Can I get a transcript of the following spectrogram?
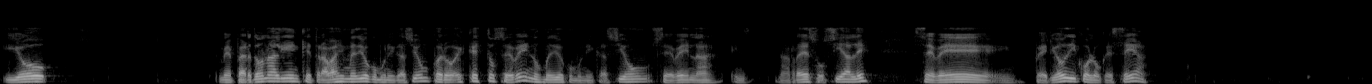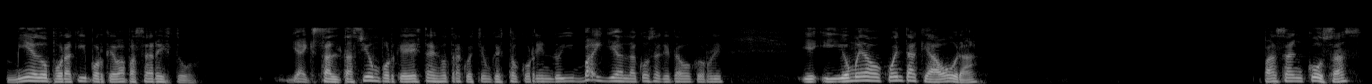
y yo, me perdona alguien que trabaja en medio de comunicación, pero es que esto se ve en los medios de comunicación, se ve en, en las redes sociales, se ve en periódico, lo que sea. Miedo por aquí porque va a pasar esto. Ya exaltación porque esta es otra cuestión que está ocurriendo y vaya la cosa que está ocurriendo. Y, y yo me he dado cuenta que ahora pasan cosas,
